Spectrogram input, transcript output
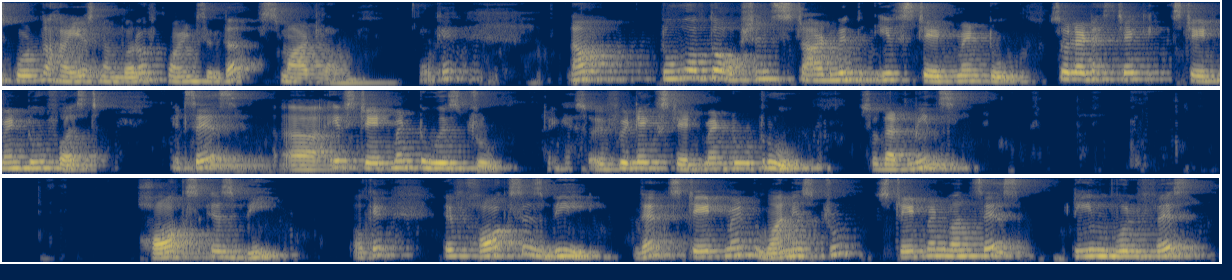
scored the highest number of points in the smart round. Okay, now two of the options start with if statement two. So let us check statement two first. It says uh, if statement two is true. Okay, so if we take statement two true, so that means Hawks is B. Okay. If Hawks is B, then statement 1 is true. Statement 1 says Team Wolf is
